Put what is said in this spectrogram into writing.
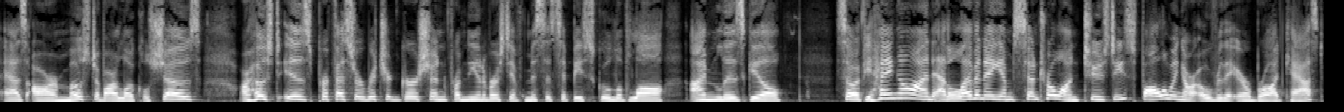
as are most of our local shows. Our host is Professor Richard Gershon from the University of Mississippi School of Law. I'm Liz Gill. So if you hang on at 11 a.m. Central on Tuesdays following our over the air broadcast,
